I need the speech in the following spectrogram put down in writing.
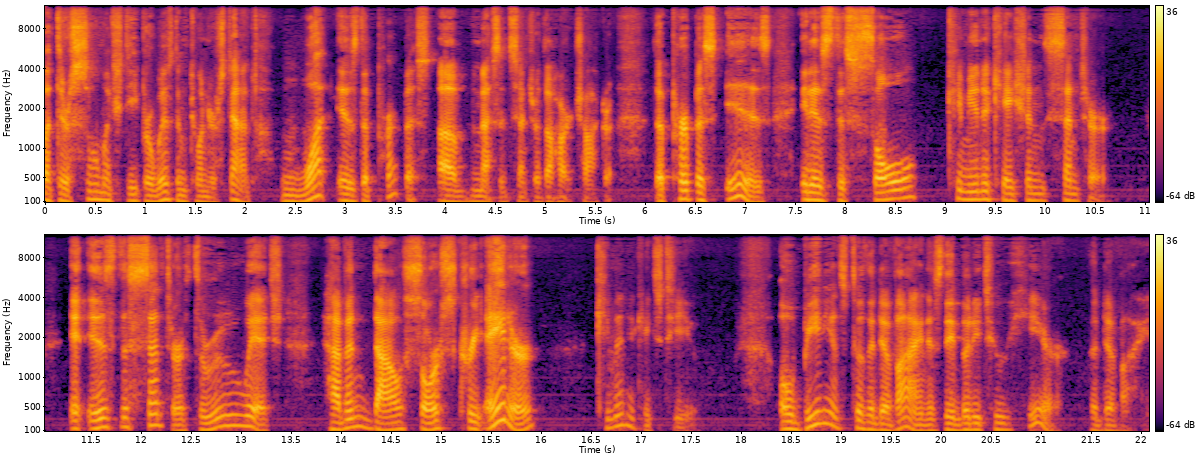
but there's so much deeper wisdom to understand. What is the purpose of the message center the heart chakra? The purpose is it is the soul communication center. It is the center through which heaven Tao source creator communicates to you. Obedience to the divine is the ability to hear the divine.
